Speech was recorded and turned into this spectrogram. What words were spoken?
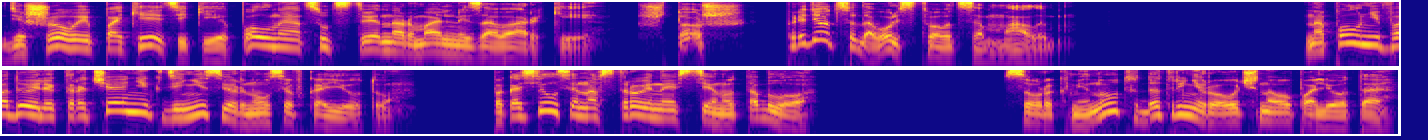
Дешевые пакетики, полное отсутствие нормальной заварки. Что ж, придется довольствоваться малым. Наполнив водой электрочайник, Денис вернулся в каюту. Покосился на встроенное в стену табло. 40 минут до тренировочного полета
